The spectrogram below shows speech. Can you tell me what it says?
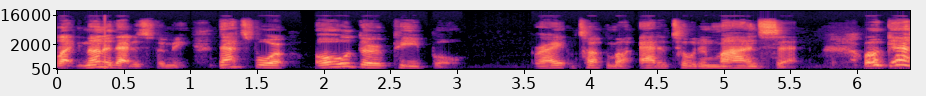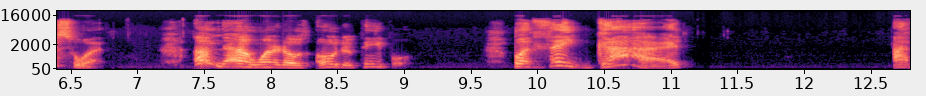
Like, none of that is for me. That's for older people, right? I'm talking about attitude and mindset. Well, guess what? I'm now one of those older people. But thank God I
